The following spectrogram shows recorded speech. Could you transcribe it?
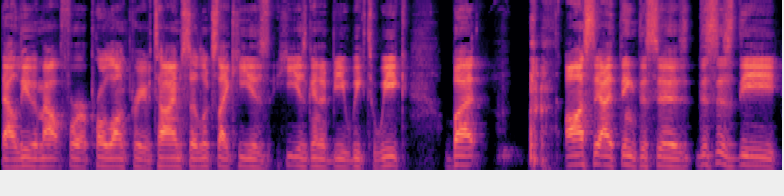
That'll leave him out for a prolonged period of time. So it looks like he is he is going to be week to week. But honestly, I think this is this is the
